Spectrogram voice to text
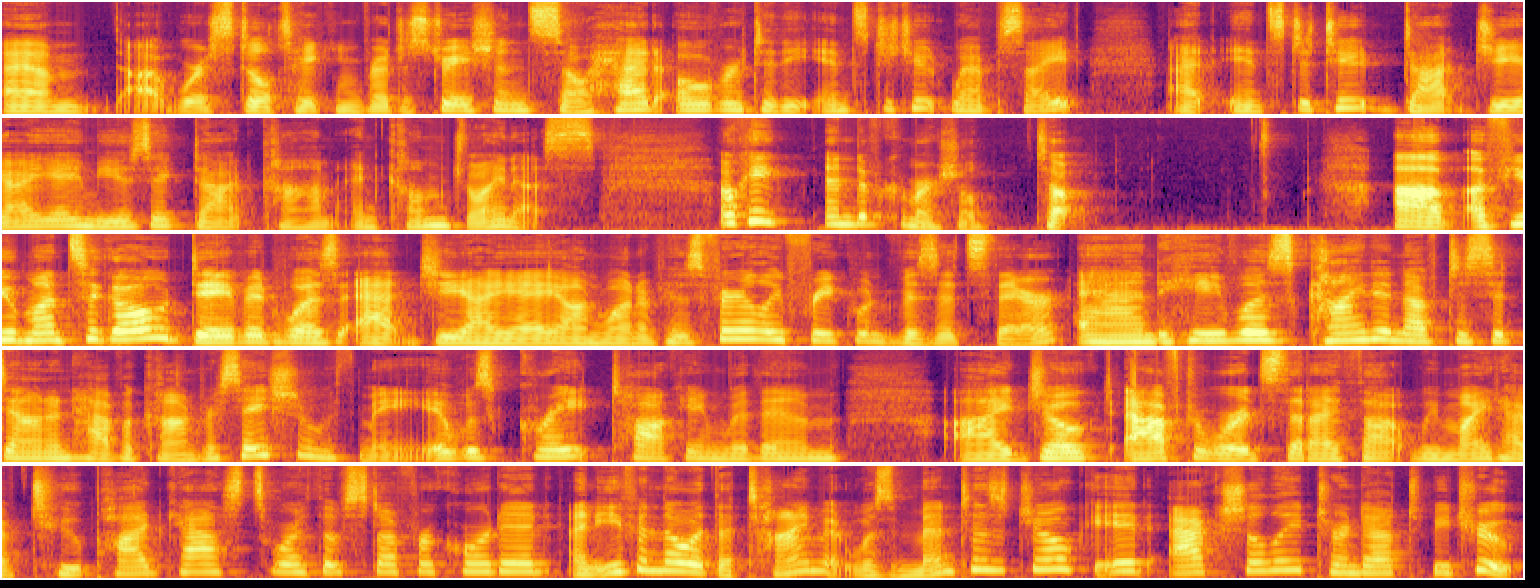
Um, uh, we're still taking registrations, so head over to the Institute website at institute.giamusic.com and come join us. Okay, end of commercial. So, uh, a few months ago, David was at GIA on one of his fairly frequent visits there, and he was kind enough to sit down and have a conversation with me. It was great talking with him. I joked afterwards that I thought we might have two podcasts worth of stuff recorded, and even though at the time it was meant as a joke, it actually turned out to be true.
